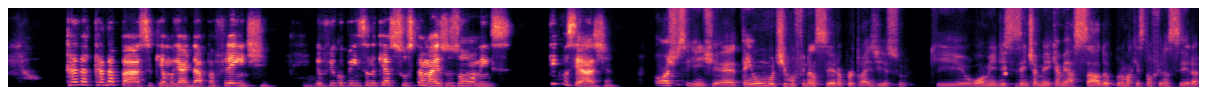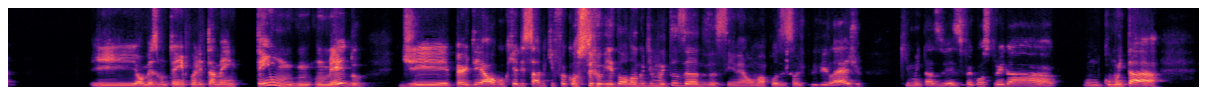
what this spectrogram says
cada, cada passo que a mulher dá para frente, eu fico pensando que assusta mais os homens. O que, que você acha? Eu acho o seguinte, é, tem um motivo financeiro por trás disso, que o homem ele se sente meio que ameaçado por uma questão financeira, e ao mesmo tempo ele também tem um, um medo de perder algo que ele sabe que foi construído ao longo de muitos anos, assim, né? Uma posição de privilégio que muitas vezes foi construída com, com muita.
